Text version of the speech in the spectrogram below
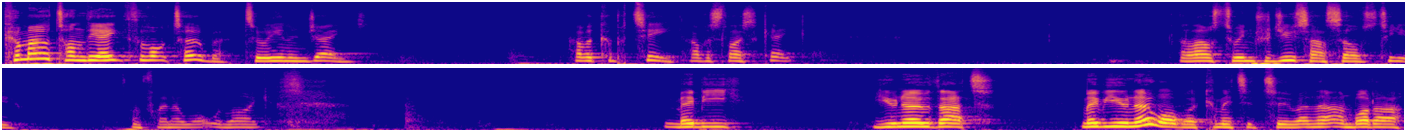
come out on the 8th of October to Ian and James. Have a cup of tea, have a slice of cake. Allow us to introduce ourselves to you and find out what we're like maybe you know that, maybe you know what we're committed to and, that, and what our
